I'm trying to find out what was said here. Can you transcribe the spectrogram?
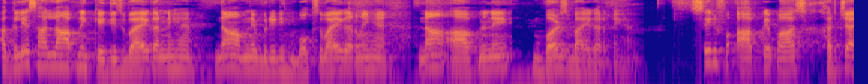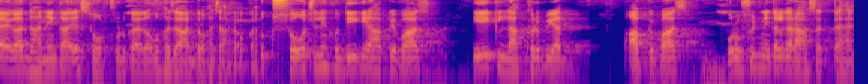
अगले साल ना आपने केजेस बाय करने हैं, ना आपने ब्रीडिंग बॉक्स बाय करने हैं, ना आपने बर्ड्स बाय करने हैं। सिर्फ़ आपके पास खर्चा आएगा, दाने का या सॉफ्ट फ़ूड का आएगा, वो हज़ार, दो हज़ार होगा। तो सोच लें खुद ही कि आपके पास एक लाख रुपया आपके पास प्रॉफिट निकल कर आ सकता है।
